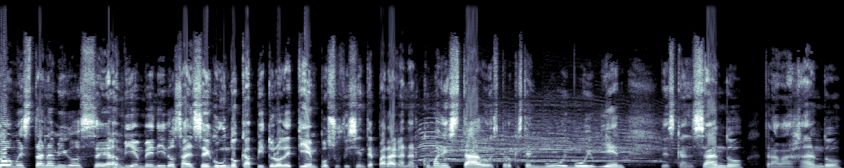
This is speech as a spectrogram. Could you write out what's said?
¿Cómo están amigos? Sean bienvenidos al segundo capítulo de Tiempo Suficiente para Ganar. ¿Cómo han estado? Espero que estén muy muy bien, descansando, trabajando,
